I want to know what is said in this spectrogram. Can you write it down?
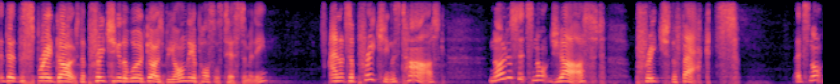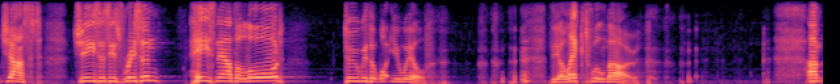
the, the spread goes, the preaching of the word goes beyond the apostles' testimony. And it's a preaching, this task. Notice it's not just preach the facts. It's not just Jesus is risen, he's now the Lord, do with it what you will. the elect will know. um,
